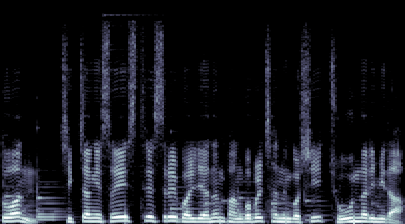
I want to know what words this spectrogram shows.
또한 직장에서의 스트레스를 관리하는 방법을 찾는 것이 좋은 날입니다.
